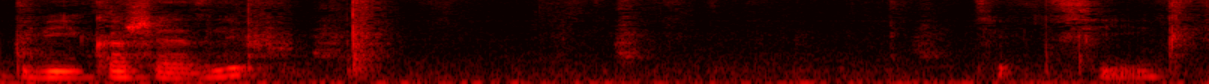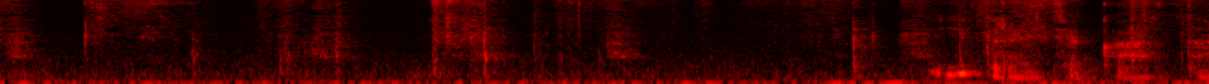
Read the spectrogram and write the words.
Двійка жезлів. Тільці. І третя карта.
